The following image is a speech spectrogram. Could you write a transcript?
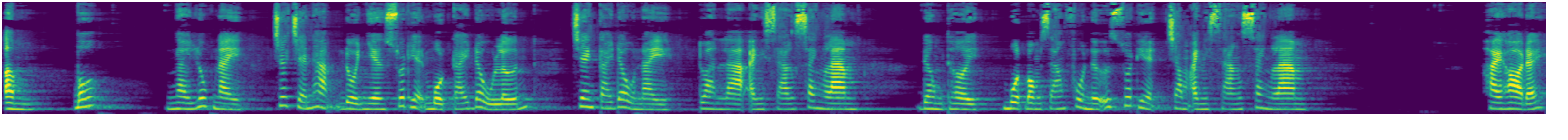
ầm, bốp. Ngay lúc này, chiếc chiến hạm đột nhiên xuất hiện một cái đầu lớn. Trên cái đầu này toàn là ánh sáng xanh lam. Đồng thời, một bóng dáng phụ nữ xuất hiện trong ánh sáng xanh lam. Hay hò đấy.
